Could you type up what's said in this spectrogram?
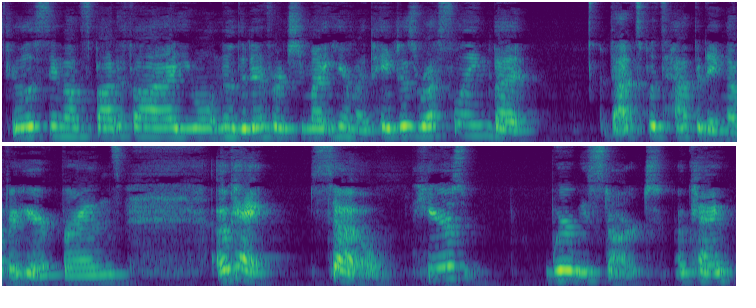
If you're listening on Spotify, you won't know the difference. You might hear my pages rustling, but that's what's happening over here, friends. Okay, so here's where we start, okay?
